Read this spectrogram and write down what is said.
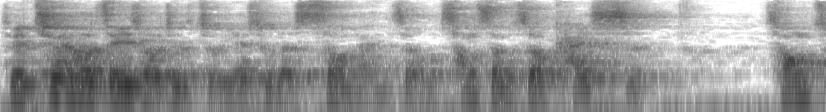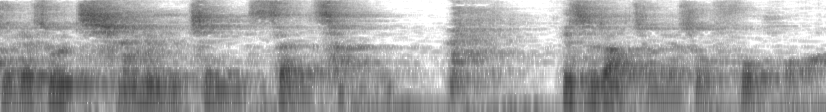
所以最后这一周就是主耶稣的受难周，从什么时候开始？从主耶稣骑驴进圣城，一直到主耶稣复活。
